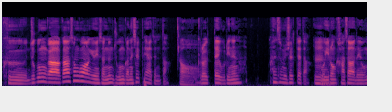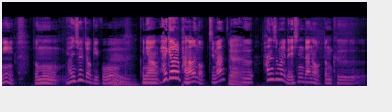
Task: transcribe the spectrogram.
그 누군가가 성공하기 위해서는 누군가는 실패해야 된다. 어. 그럴 때 우리는 한숨을 쉴 때다. 음. 뭐 이런 가사 내용이 너무 현실적이고 음. 그냥 해결 방안은 없지만 네. 그 한숨을 내쉰다는 어떤 그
